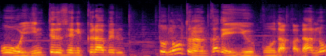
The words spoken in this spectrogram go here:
多いインテル製に比べるとノートなんかで有効だからノ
